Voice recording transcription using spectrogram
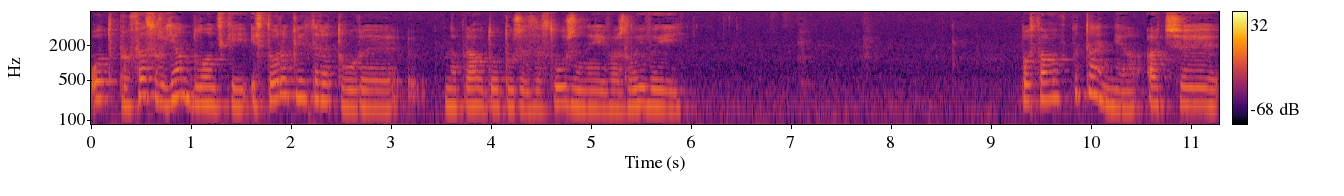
от професор Ян Блонський, історик літератури, направду дуже заслужений, важливий, поставив питання: а чи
